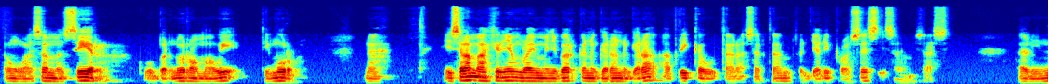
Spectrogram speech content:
penguasa Mesir, gubernur Romawi Timur. Nah, Islam akhirnya mulai menyebar ke negara-negara Afrika Utara serta terjadi proses Islamisasi. Hal ini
